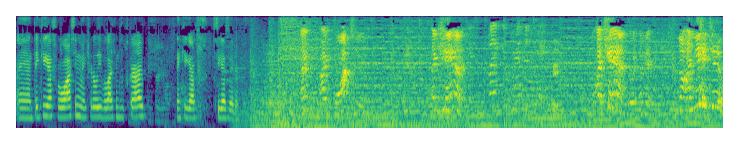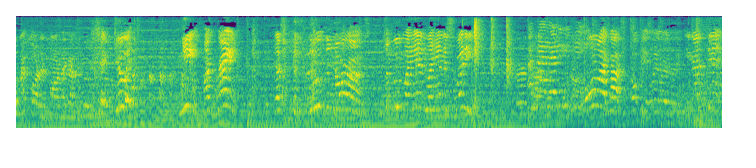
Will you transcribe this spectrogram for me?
And thank you guys for watching. Make sure to leave a like and subscribe. Thank you guys. See you guys later. I, I want I need to. I farted hard. I gotta move. Okay, do it. Me, my brain. Just move the neurons to move my hand. My hand is sweaty. Oh my gosh. Okay, wait, wait, wait. You guys can't.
